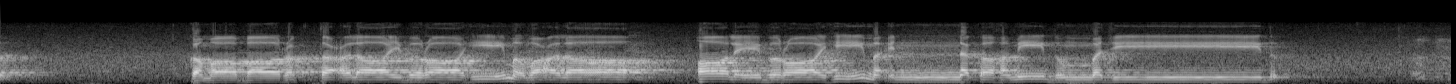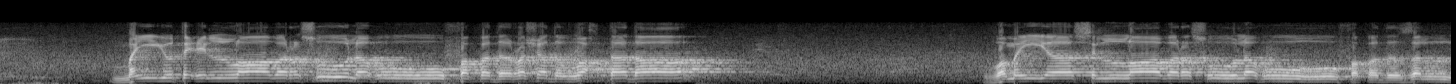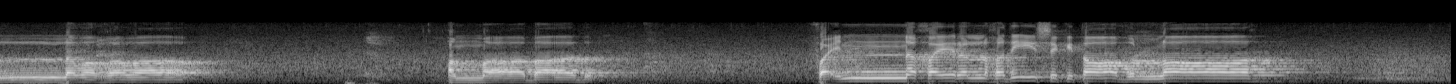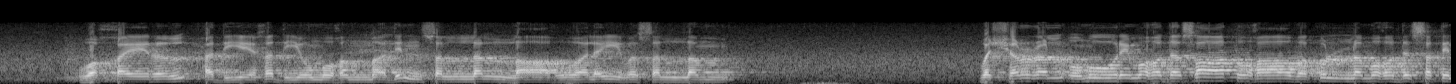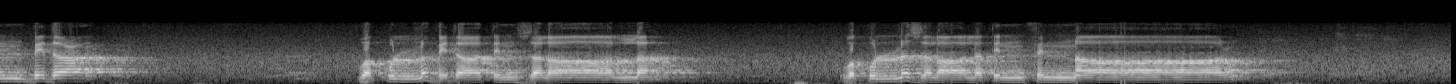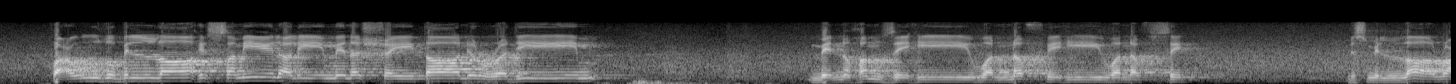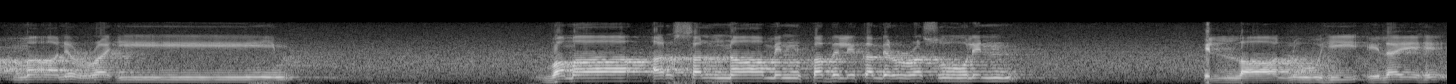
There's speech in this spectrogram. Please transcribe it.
کما بارکت علی ابراہیم وعلا آل ابراہیم انکا حمید مجید من یتع اللہ ورسولہ فقد رشد واهتدى. ومن يعص الله ورسوله فقد ضل وغوى. أما بعد. فإن خير الحديث كتاب الله. وخير الهدي هدي محمد صلى الله عليه وسلم. وشر الأمور مهدساتها وكل مهدسة بدع وكل بدعة زلالة وكل زلالة في النار. فأعوذ بالله السميع العليم من الشيطان الرجيم. من حمزه ونفخه ونفسه بسم الله الرحمن الرحيم وما أرسلنا من قبلك من رسول إلا نوحي إليه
